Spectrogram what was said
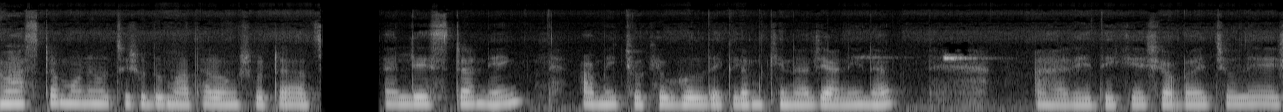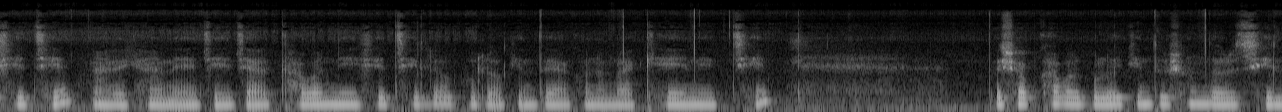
মাছটা মনে হচ্ছে শুধু মাথার অংশটা আছে। লেসটা নেই। আমি চোখে ভুল দেখলাম কিনা জানি না। আর এদিকে সবাই চলে এসেছে। আর এখানে যে যার খাবার নিয়ে এসেছিল, ওগুলো কিন্তু এখন আমরা খেয়ে নিচ্ছি। তো সব খাবারগুলোই কিন্তু সুন্দর ছিল।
